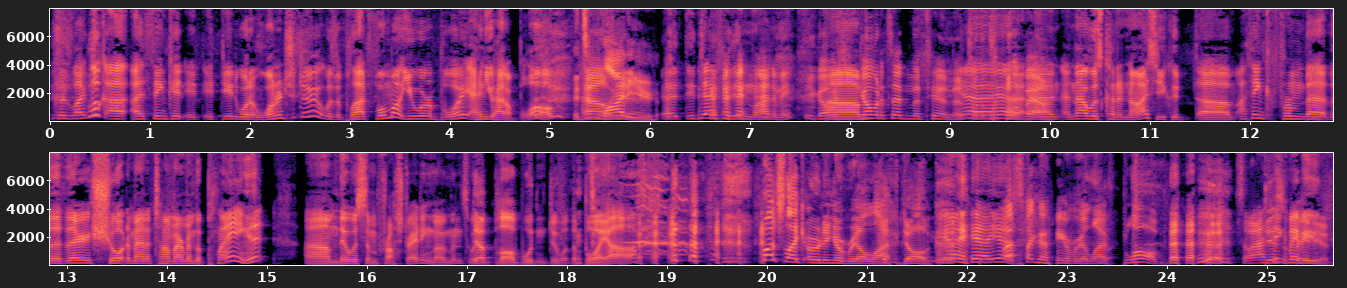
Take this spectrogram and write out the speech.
Because, like, look, I, I think it, it, it did what it wanted to do. It was a platformer. You were a boy, and you had a blob. It didn't Hell lie to yeah. you. It, it definitely didn't lie to me. you got what, Um, you got what it said in the tin. That's yeah, what it's yeah. all about. And, and that was kind of nice. You could, um, I think, from the the very short amount of time I remember playing it, um, there were some frustrating moments where Yep. the blob wouldn't do what the boy asked. Much like owning a real life dog. yeah, yeah, yeah. That's like owning a real life blob. So I think maybe Disobedient.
